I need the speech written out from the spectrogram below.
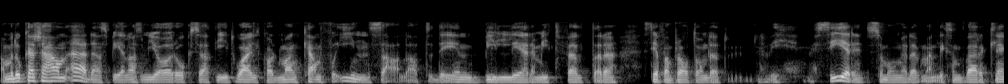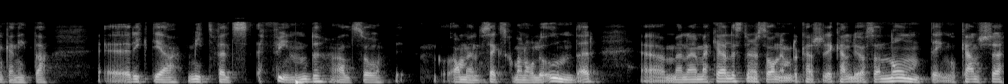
ja men då kanske han är den spelaren som gör också att i ett wildcard man kan få in Salah, att det är en billigare mittfältare. Stefan pratade om det att vi ser inte så många där man liksom verkligen kan hitta eh, riktiga mittfältsfynd, alltså ja, 6,0 och under. Men när McAllister är sån, ja, då kanske det kan lösa någonting och kanske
